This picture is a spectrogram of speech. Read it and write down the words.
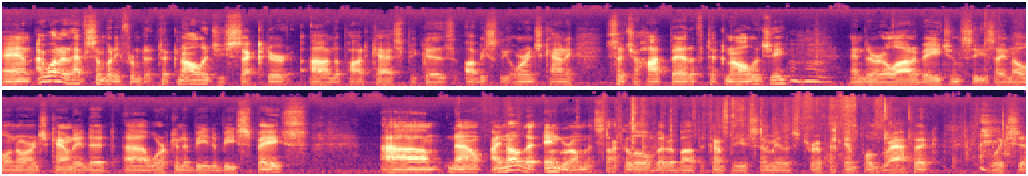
And I wanted to have somebody from the technology sector on the podcast because obviously Orange County such a hotbed of technology, and there are a lot of agencies I know in Orange County that uh, work in the B2B space. Um, now, I know that Ingram, let's talk a little bit about the company. You sent me this terrific infographic, which uh,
